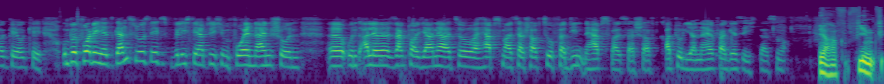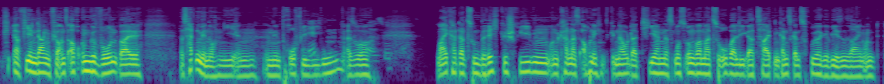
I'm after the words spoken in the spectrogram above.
okay, okay. Und bevor du jetzt ganz loslegst, will ich dir natürlich im Vorhinein schon äh, und alle St. Paulianer zur Herbstmeisterschaft, zur verdienten Herbstmeisterschaft gratulieren, nachher vergesse ich das noch. Ja, vielen, ja, vielen Dank. Für uns auch ungewohnt, weil das hatten wir noch nie in, in den Profiligen. Also oh, Mike hat dazu einen Bericht geschrieben und kann das auch nicht genau datieren. Das muss irgendwann mal zu Oberliga-Zeiten ganz, ganz früher gewesen sein. Und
